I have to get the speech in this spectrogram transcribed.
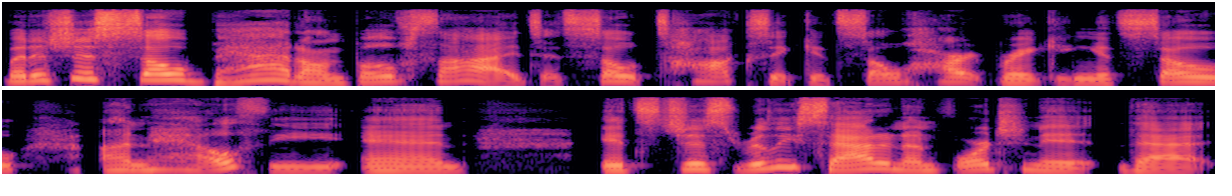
But it's just so bad on both sides. It's so toxic, it's so heartbreaking, it's so unhealthy and it's just really sad and unfortunate that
